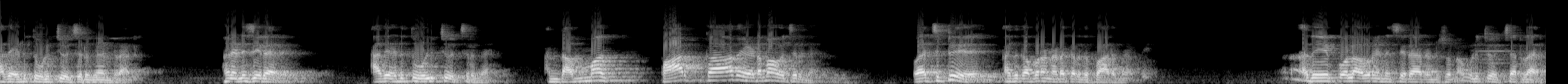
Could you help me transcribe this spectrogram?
அதை எடுத்து ஒழிச்சு வச்சிருங்கன்றாரு. அவர் என்ன செய்யறாரு அதை எடுத்து ஒழிச்சு வச்சிருங்க. அந்த அம்மா பார்க்காத இடமா வச்சிருங்க. வச்சுட்டு அதுக்கப்புறம் நடக்கிறத பாருங்க அப்படி. அதே போல அவரும் என்ன செய்யறாருன்னு சொன்னா ஒழிச்சு வச்சிடுறாரு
